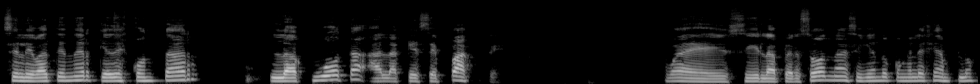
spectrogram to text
se le va a tener que descontar la cuota a la que se pacte. Pues si la persona, siguiendo con el ejemplo,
